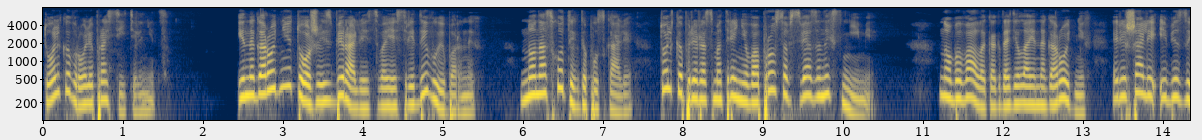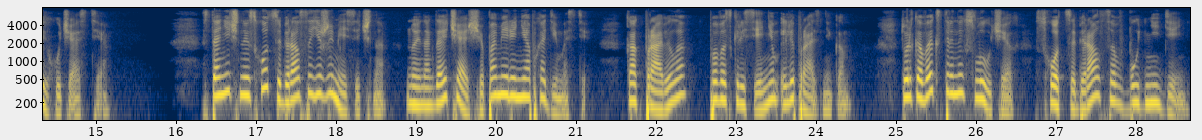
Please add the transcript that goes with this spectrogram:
только в роли просительниц. Иногородние тоже избирали из своей среды выборных, но на сход их допускали только при рассмотрении вопросов, связанных с ними. Но бывало, когда дела иногородних решали и без их участия. Станичный сход собирался ежемесячно, но иногда и чаще, по мере необходимости. Как правило, по воскресеньям или праздникам. Только в экстренных случаях сход собирался в будний день.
